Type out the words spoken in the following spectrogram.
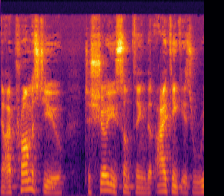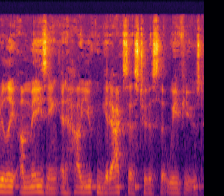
Now I promised you to show you something that I think is really amazing and how you can get access to this that we've used.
